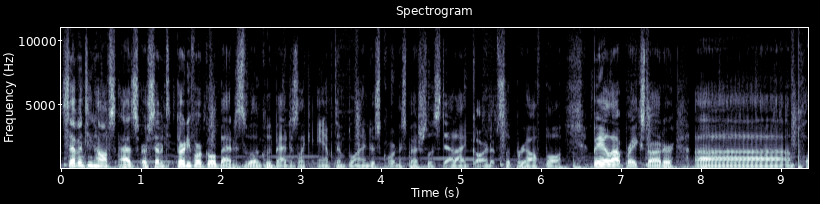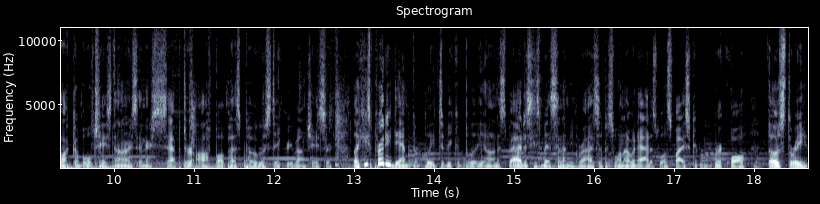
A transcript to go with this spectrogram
17 hoffs as or 17, 34 gold badges will include badges like Ampton, Blinders, Corner Specialist, dead eye, Guard Up, Slippery Off Ball, Bailout, Break Starter, uh, Unpluckable, Chase Down Artist, Interceptor, Off Ball pass, Pogo Stick, Rebound Chaser. Like he's pretty damn complete to be completely honest. Badges he's missing, I mean, Rise Up is one I would add as well as Vice Grip and Brick Wall. Those three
